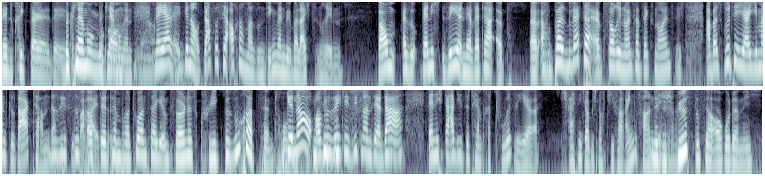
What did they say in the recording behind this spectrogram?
Ne, du kriegst da äh, Beklemmungen Beklemmungen. Ja. Naja, genau, das ist ja auch nochmal so ein Ding, wenn wir über Leichtsinn reden. Warum, also wenn ich sehe in der Wetter-App, äh, ach, bei Wetter-App, sorry, 1996, aber es wird dir ja jemand gesagt haben, Du dass siehst es es super auf heiß der ist. Temperaturanzeige im Furnace Creek Besucherzentrum. Genau, offensichtlich sieht man es ja da. Wenn ich da diese Temperatur sehe, ich weiß nicht, ob ich noch tiefer reingefahren Nee, wäre. du spürst es ja auch, oder nicht?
